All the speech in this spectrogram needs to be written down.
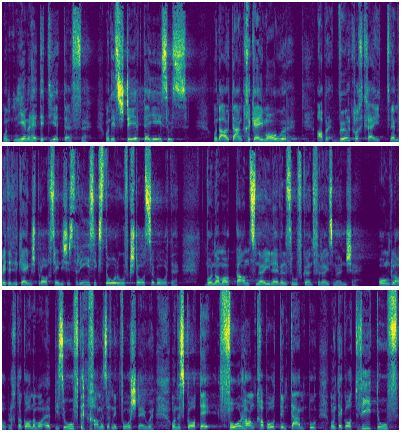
Und niemand hätte dort dürfen. Und jetzt stirbt der Jesus und alle denken Game Over. Aber in Wirklichkeit, wenn wir wieder in der Gamesprache sind, ist ein riesiges Tor aufgestoßen worden, wo nochmal ganz neue Levels aufgehen für uns Menschen. Unglaublich. Da geht nochmal etwas auf, das kann man sich nicht vorstellen. Und es geht der Vorhang kaputt im Tempel und der geht weit auf,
